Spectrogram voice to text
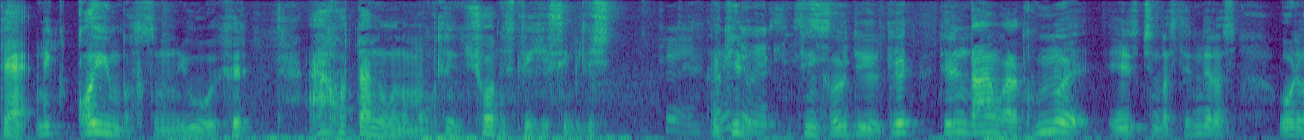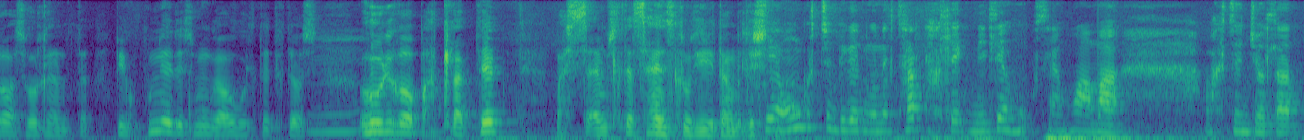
Тэгээ нэг гоё юм болсон юу гэхээр анх удаа нөгөө Монголын шууд нислэг хийсэн юм билээ шүү дээ. Тийм, ковид үеэр. Тэгээд тэр нь даам гараад хүннөө ээр чинь бас тэрнээр бас өөрийгөө бас өөрхөн амьд би хүнээрээс мөнгө авуулдаг гэхдээ бас өөрийгөө батлаад те бас амжилттай сайн зүйл хийгээд байгаа юм шүү дээ. Тийм, Унгар чинь тэгээд нэг цар тахлыг нэлээд сайн хүн амаа вакцинжуулаад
